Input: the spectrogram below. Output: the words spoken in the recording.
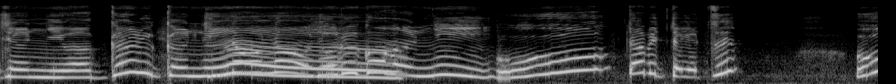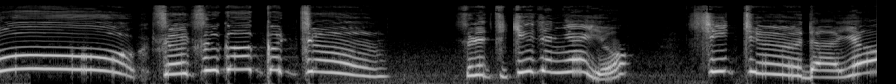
ちゃんにわかるかな？加油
